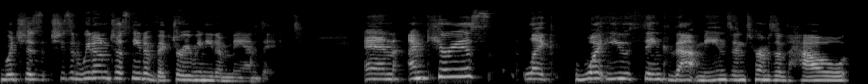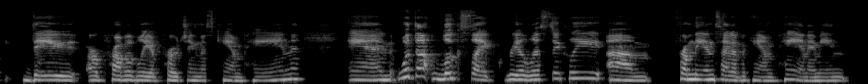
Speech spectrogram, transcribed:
which is she said we don't just need a victory, we need a mandate. And I'm curious like what you think that means in terms of how they are probably approaching this campaign and what that looks like realistically um, from the inside of a campaign. I mean,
